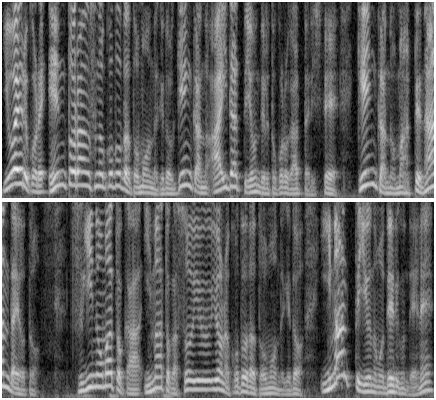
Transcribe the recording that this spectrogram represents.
いわゆるこれエントランスのことだと思うんだけど玄関の間って読んでるところがあったりして玄関の間ってなんだよと。次の間とか今とかそういうようなことだと思うんだけど今っていうのも出てくんだよね。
